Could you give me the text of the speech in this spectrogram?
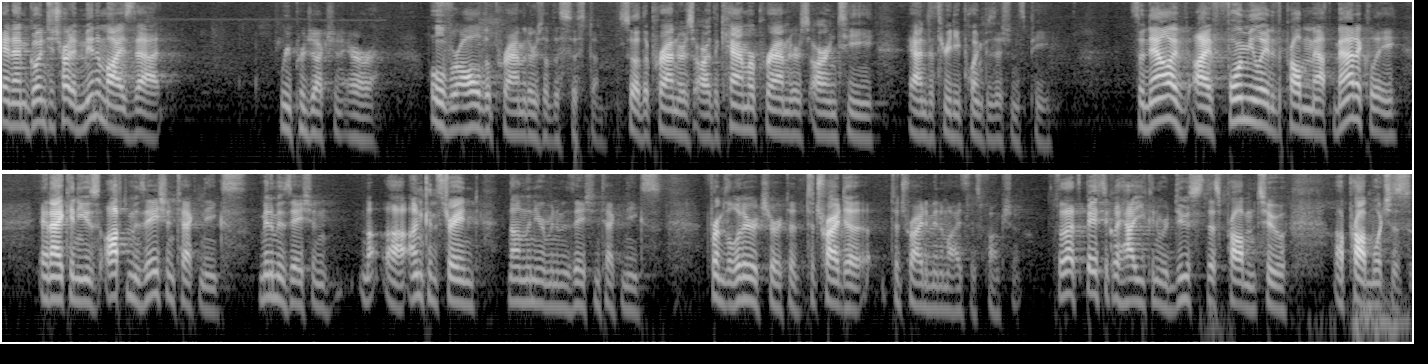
And I'm going to try to minimize that reprojection error over all the parameters of the system. So the parameters are the camera parameters, R and T, and the 3D point positions, P. So now I've, I've formulated the problem mathematically, and I can use optimization techniques, minimization, uh, unconstrained nonlinear minimization techniques from the literature to, to, try to, to try to minimize this function. So that's basically how you can reduce this problem to a problem which, is,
